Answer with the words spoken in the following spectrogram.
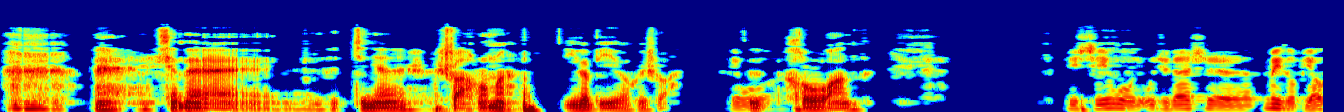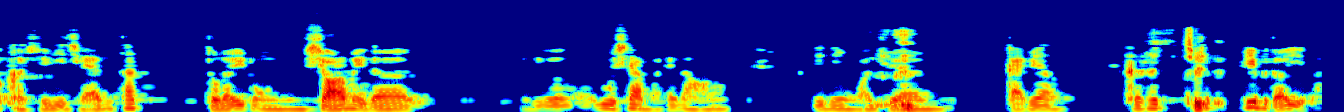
哎，现在今年耍猴嘛，一个比一个会耍。猴王。对，所以我我觉得是魅族比较可惜，以前它走了一种小而美的一个路线吧，现在好像已经完全改变了。可是，其实逼不得已吧，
